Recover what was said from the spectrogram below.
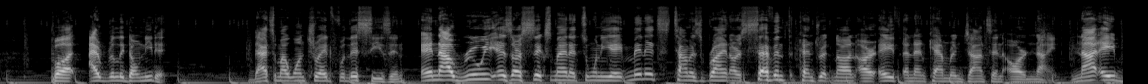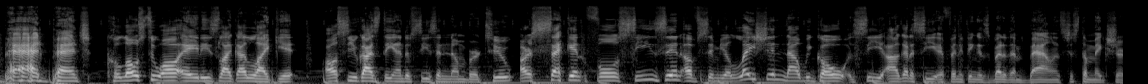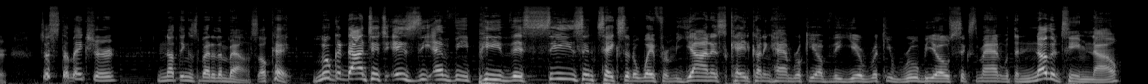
but I really don't need it. That's my one trade for this season. And now Rui is our sixth man at 28 minutes. Thomas Bryant our seventh. Kendrick Nunn our eighth. And then Cameron Johnson our ninth. Not a bad bench. Close to all 80s like I like it. I'll see you guys at the end of season number two. Our second full season of simulation. Now we go see. I gotta see if anything is better than balance just to make sure. Just to make sure nothing is better than balance. Okay. Luka Doncic is the MVP this season. Takes it away from Giannis. Cade Cunningham, Rookie of the Year. Ricky Rubio, sixth man with another team now.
